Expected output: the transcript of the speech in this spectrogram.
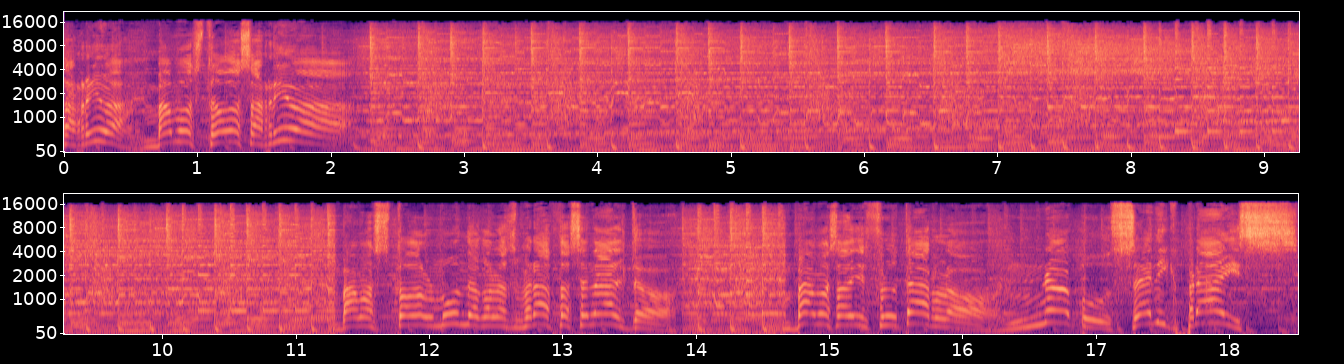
Arriba, vamos todos arriba. Vamos todo el mundo con los brazos en alto. Vamos a disfrutarlo. Nopus, Eric Price.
